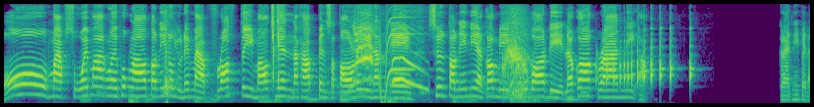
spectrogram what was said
โอ้แมปสวยมากเลยพวกเราตอนนี้เราอยู่ในแมป Frosty Mountain นะครับ เป็นสตอรี่นั่นเอง ซึ่งตอนนี้เนี่ยก็มีคูบอดีแล้วก็กรานนี่อะแกรนนี่ไปไหน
